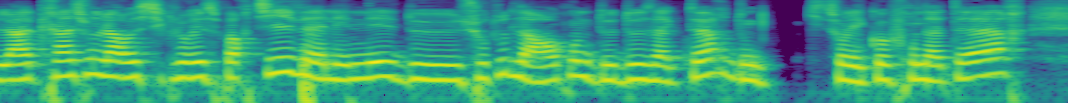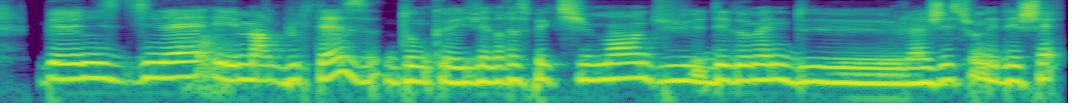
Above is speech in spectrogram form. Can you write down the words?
La création de la recyclerie sportive, elle est née de surtout de la rencontre de deux acteurs, qui sont les cofondateurs, Bérénice Dinet et Marc Bultez. Donc euh, ils viennent respectivement des domaines de la gestion des déchets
